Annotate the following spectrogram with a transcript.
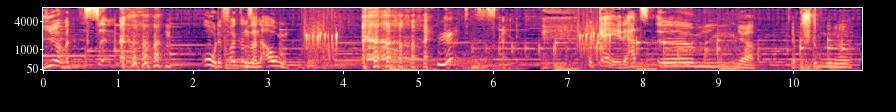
Hier, was ist denn? oh, der folgt unseren Augen. Gott, das ist geil. Okay, der hat, ähm, ja, der hat bestimmt nur eine...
